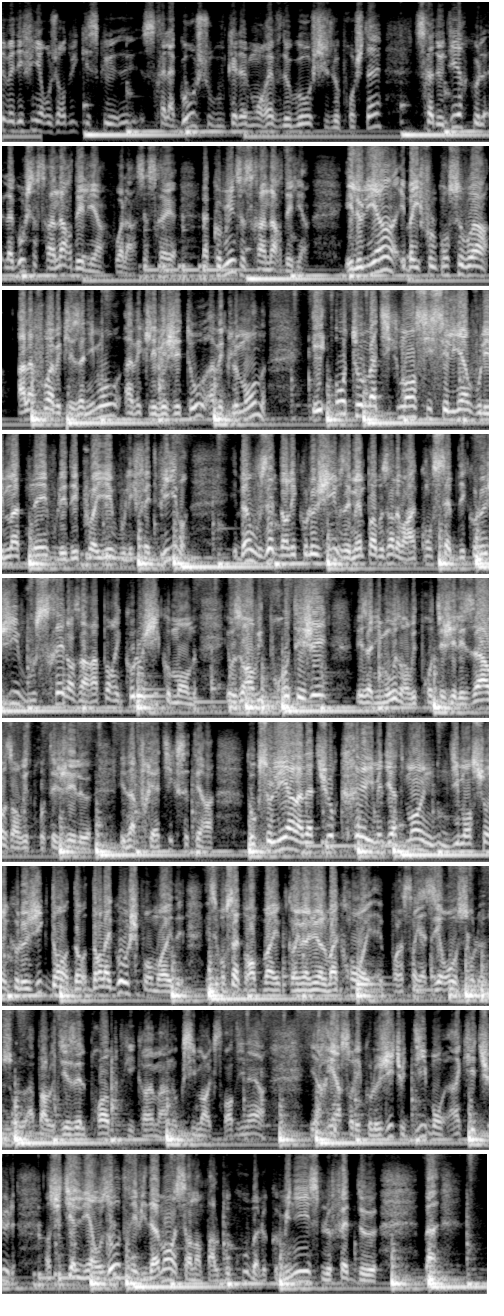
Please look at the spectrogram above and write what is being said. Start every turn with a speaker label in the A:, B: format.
A: devais définir aujourd'hui qu'est-ce que serait la gauche, ou quel est mon rêve de gauche si je le projetais, serait de dire que la gauche, ça serait un art des liens. Voilà, ça serait, la commune, ça serait un art des liens. Et le lien, eh ben, il faut le concevoir à la fois avec les animaux, avec les végétaux, avec le monde. Et automatiquement, si ces liens, vous les maintenez, vous les déployez, vous les faites vivre, eh bien, vous êtes dans l'écologie. Vous n'avez même pas besoin d'avoir un concept d'écologie. Vous serez dans un rapport écologique au monde. Et vous aurez envie de protéger les animaux, vous aurez envie de protéger les arbres, vous aurez envie de protéger les nappes phréatiques, etc. Donc ce lien à la nature crée immédiatement une, dimension écologique dans, la gauche pour moi. Et c'est pour ça que, quand Emmanuel Macron, pour l'instant, il y a zéro sur le, sur le, à part le diesel propre, qui est quand même un oxymore extraordinaire, il n'y a rien sur l'écologie, tu te dis, bon, inquiétude. Ensuite, il y a le lien aux autres, évidemment, et ça, on en parle beaucoup, bah, le communisme, le fait de... Bah,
